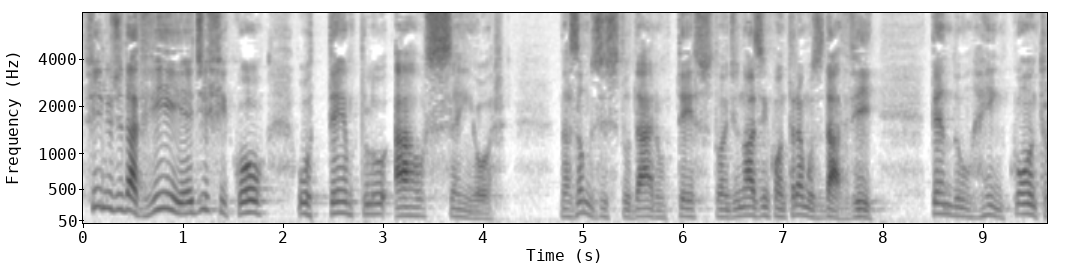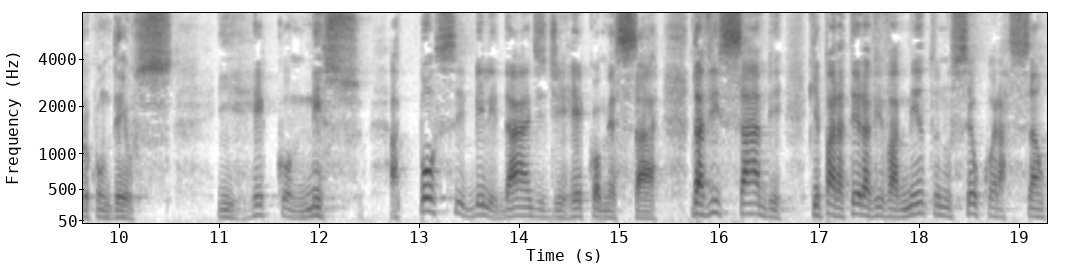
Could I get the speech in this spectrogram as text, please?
filho de Davi, edificou o templo ao Senhor. Nós vamos estudar um texto onde nós encontramos Davi tendo um reencontro com Deus e recomeço, a possibilidade de recomeçar. Davi sabe que para ter avivamento no seu coração,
